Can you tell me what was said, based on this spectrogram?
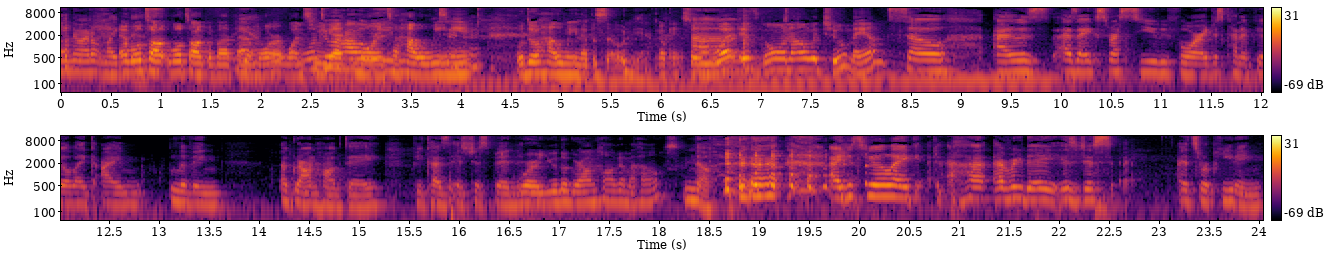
you know I don't like. And we'll talk. We'll talk about that Yeah, more we'll- once we'll we get more into Halloween- we'll do a Halloween episode. Yeah. Okay. So Um, what is going on with you, ma'am? So, I was as I expressed to you before. I just kind of feel like I'm living a Groundhog Day because it's just been Were you the groundhog in my house? No. I just feel like uh, every day is just it's repeating.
